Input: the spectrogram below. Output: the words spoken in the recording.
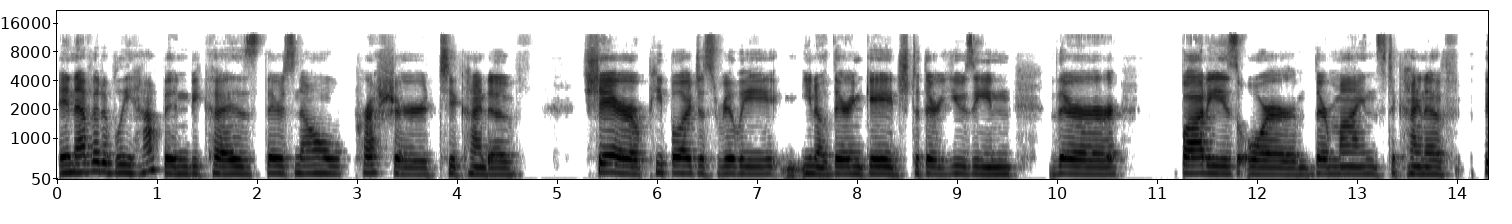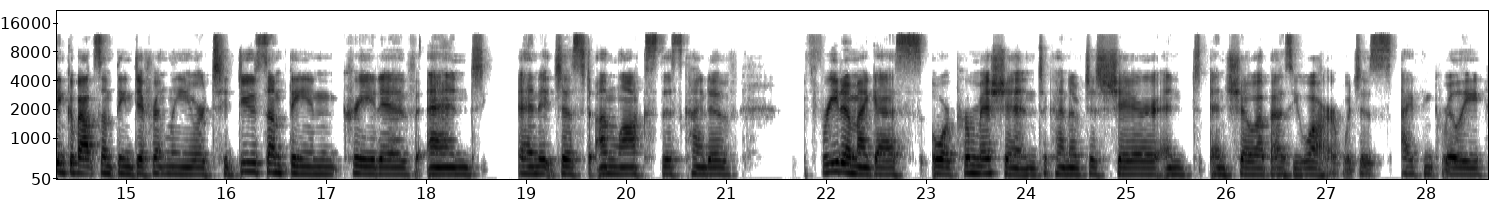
inevitably happen because there's no pressure to kind of share. People are just really you know they're engaged they're using their bodies or their minds to kind of think about something differently or to do something creative. And and it just unlocks this kind of freedom i guess or permission to kind of just share and and show up as you are which is i think really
